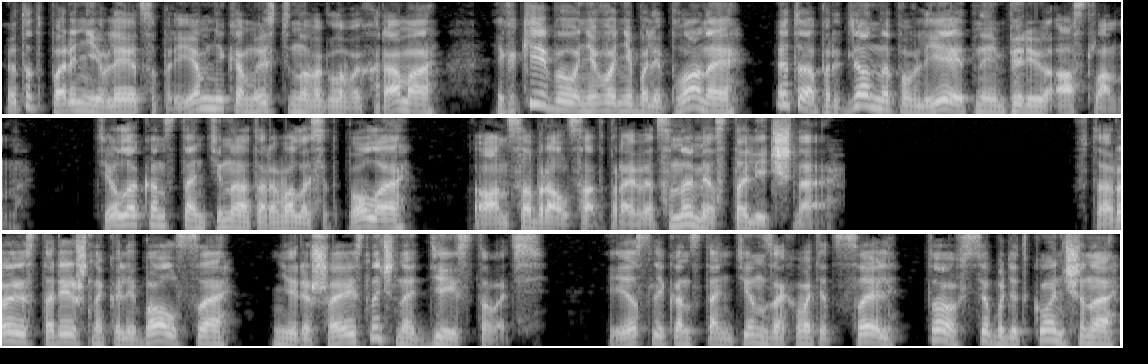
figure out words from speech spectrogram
Этот парень является преемником истинного главы храма, и какие бы у него ни были планы, это определенно повлияет на империю Аслан. Тело Константина оторвалось от пола, он собрался отправиться на место лично. Второй старейшина колебался, не решаясь начинать действовать. Если Константин захватит цель, то все будет кончено,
